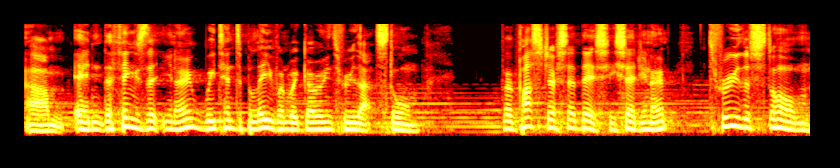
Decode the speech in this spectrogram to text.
um, and the things that you know we tend to believe when we're going through that storm. But Pastor Geoff said this. He said, you know, through the storm,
